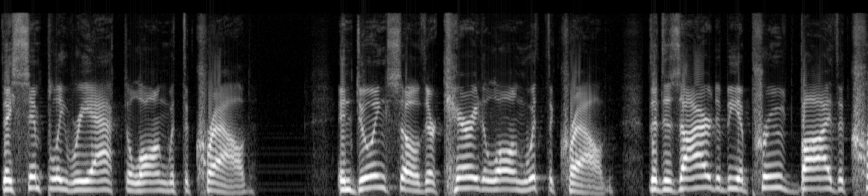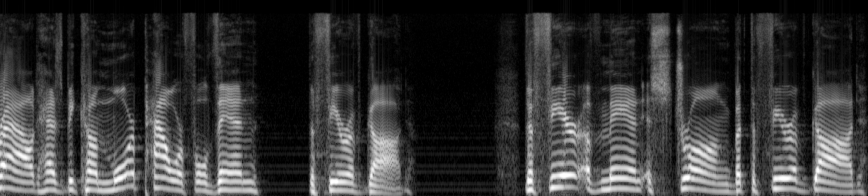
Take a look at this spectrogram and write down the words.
They simply react along with the crowd in doing so, they're carried along with the crowd. The desire to be approved by the crowd has become more powerful than the fear of God. The fear of man is strong, but the fear of God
